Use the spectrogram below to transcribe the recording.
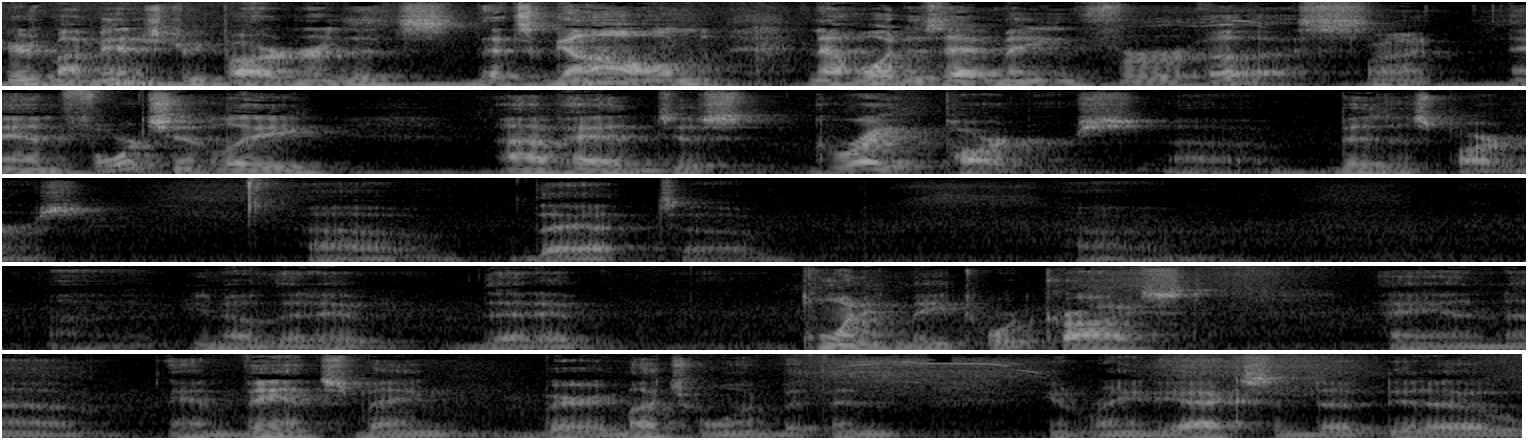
here's my ministry partner that's that's gone. Now, what does that mean for us? right. And fortunately, I've had just great partners, uh, business partners um, that um, um, uh, you know that have that have pointed me toward Christ, and um, and Vince being very much one, but then you know Randy Axon, Doug Ditto,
